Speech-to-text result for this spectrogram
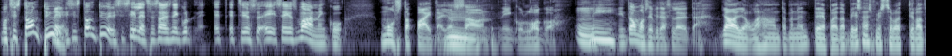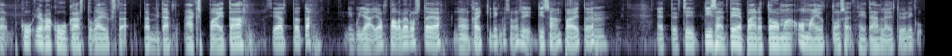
Mutta siis ton tyyli, Niin. siis ton tyyli, siis silleen, että se saisi niinku, että et se, jos, ei, se ei olisi vaan niinku musta paita, jossa mm. on niin kuin logo. Mm. Niin. Niin tommosia pitäisi löytää. Jaajollahan on tämmöinen T-paita-bisnes, missä voit tilata, ku, joka kuukausi tulee yksi ta- tai mitä X-paitaa sieltä tota, niin kuin Jaajon palvelusta ja ne on kaikki niin kuin semmoisia design-paitoja. Mm. Että et design T-paidat on oma, oma juttunsa, että niitä löytyy niin kuin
